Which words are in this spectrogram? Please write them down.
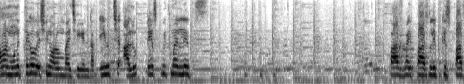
আমার মনের থেকেও বেশি নরম ভাই চিকেনটা এই হচ্ছে আলু। টেস্ট উইথ মাই লিপস পাঁচ ভাই পাঁচ লিপ কিস পাঁচ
